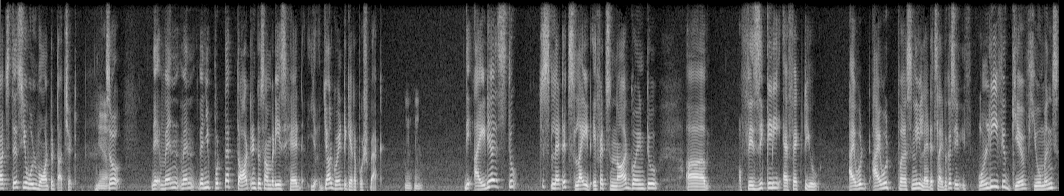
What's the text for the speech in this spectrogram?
touch this, you will want to touch it. Yeah. So they- when when when you put that thought into somebody's head, you- you're going to get a pushback. hmm The idea is to just let it slide. If it's not going to uh, physically affect you, I would I would personally let it slide because if, if only if you give humans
